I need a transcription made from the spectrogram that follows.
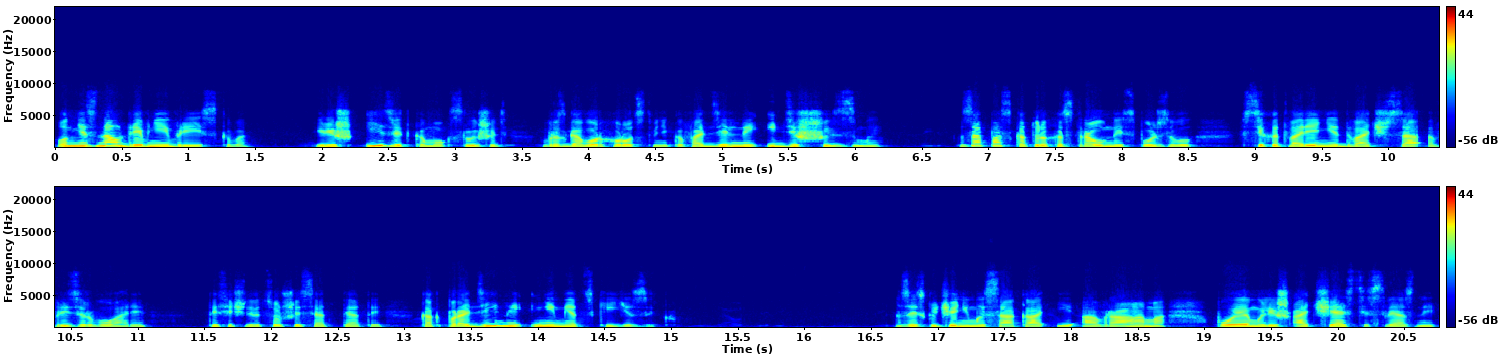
Он не знал древнееврейского и лишь изредка мог слышать в разговорах родственников отдельные идишизмы, запас которых остроумно использовал в стихотворении «Два часа в резервуаре» 1965 как пародийный немецкий язык. За исключением Исаака и Авраама, поэмы лишь отчасти связаны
